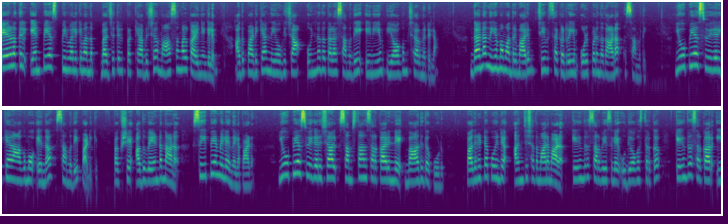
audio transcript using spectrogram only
കേരളത്തിൽ എൻ പി എസ് പിൻവലിക്കുമെന്ന് ബജറ്റിൽ പ്രഖ്യാപിച്ച് മാസങ്ങൾ കഴിഞ്ഞെങ്കിലും അത് പഠിക്കാൻ നിയോഗിച്ച ഉന്നതതല സമിതി ഇനിയും യോഗം ചേർന്നിട്ടില്ല. ധനനിയമ മന്ത്രിമാരും ചീഫ് സെക്രട്ടറിയും ഉൾപ്പെടുന്നതാണ് സമിതി. യു പി എസ് സ്വീകരിക്കാനാകുമോ എന്ന് സമിതി പഠിക്കും. പക്ഷേ അത് വേണ്ടെന്നാണ് സി പി എമ്മിലെ നിലപാട്. യു പി എസ് സ്വീകരിച്ചാൽ സംസ്ഥാന സർക്കാരിന്റെ ബാധ്യത കൂടും. പതിനെട്ട് പോയിന്റ് അഞ്ച് ശതമാനമാണ് കേന്ദ്ര സർവീസിലെ ഉദ്യോഗസ്ഥർക്ക് കേന്ദ്ര സർക്കാർ ഈ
